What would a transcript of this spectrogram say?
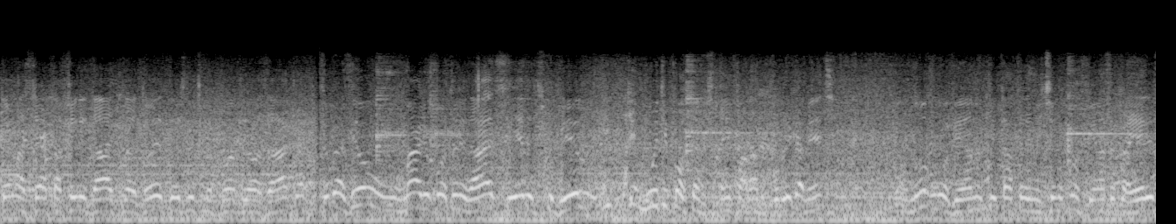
tem uma certa afinidade nós dois, desde o último encontro em Osaka. O Brasil é um mar de oportunidades e ele descobriu, e que é muito importante, tem falado publicamente, é um novo governo que está transmitindo confiança para eles,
